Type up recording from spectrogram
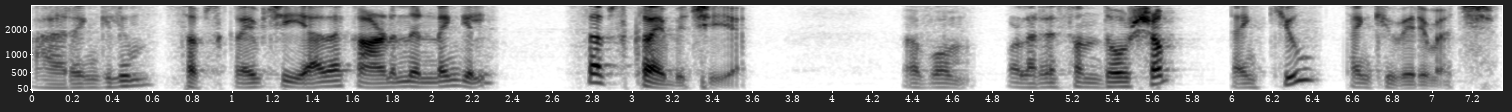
ആരെങ്കിലും സബ്സ്ക്രൈബ് ചെയ്യാതെ കാണുന്നുണ്ടെങ്കിൽ സബ്സ്ക്രൈബ് ചെയ്യുക. അപ്പം വളരെ സന്തോഷം. Thank you. Thank you very much.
